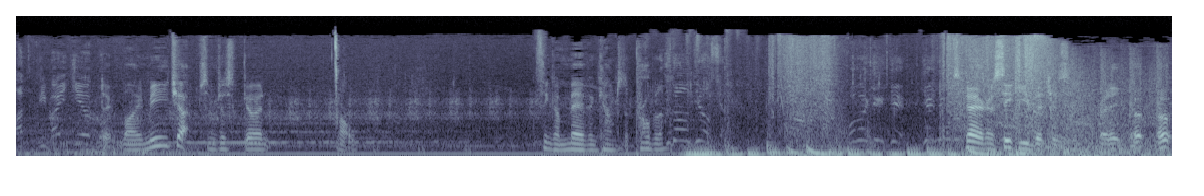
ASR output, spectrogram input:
Открывайте огонь. Don't mind me, chaps, I'm just going... Oh. I think I may have encountered a problem. Куда он делся? Помогите! Я не It's okay, I'm gonna seek you bitches. Ready? Oh, oh,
